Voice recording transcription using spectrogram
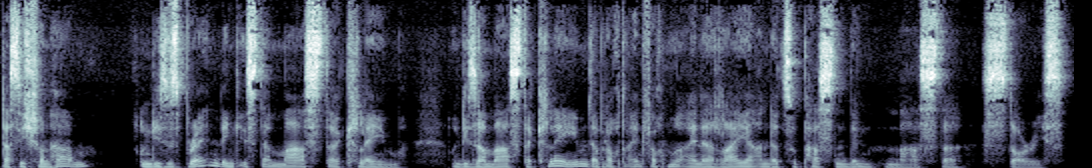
das Sie schon haben, und dieses Branding ist der Master Claim. Und dieser Master Claim, der braucht einfach nur eine Reihe an dazu passenden Master Stories.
